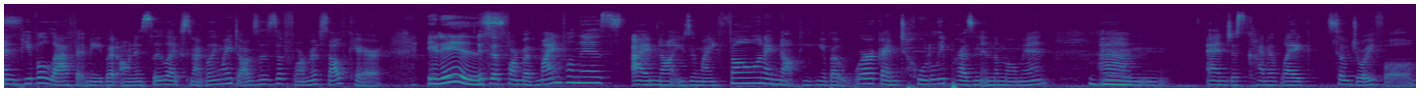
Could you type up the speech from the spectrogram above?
And people laugh at me, but honestly, like snuggling my dogs is a form of self care. it is. It's a form of mindfulness. I'm not using my phone. I'm not thinking about work. I'm totally present in the moment Mhm. um, and just kind of like so joyful.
